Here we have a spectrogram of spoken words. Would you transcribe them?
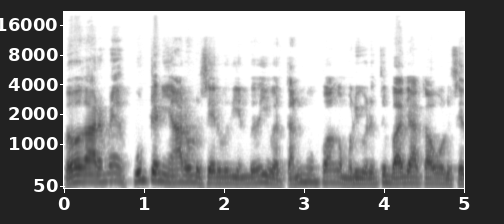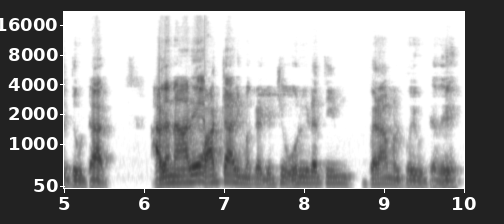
விவகாரமே கூட்டணி யாரோடு சேருவது என்பதை இவர் தன்மூப்பாக முடிவெடுத்து பாஜகவோடு சேர்த்து விட்டார். அதனாலே பாட்டாளி மக்கள் கட்சி ஒரு இடத்தையும் பெறாமல் போய்விட்டது.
